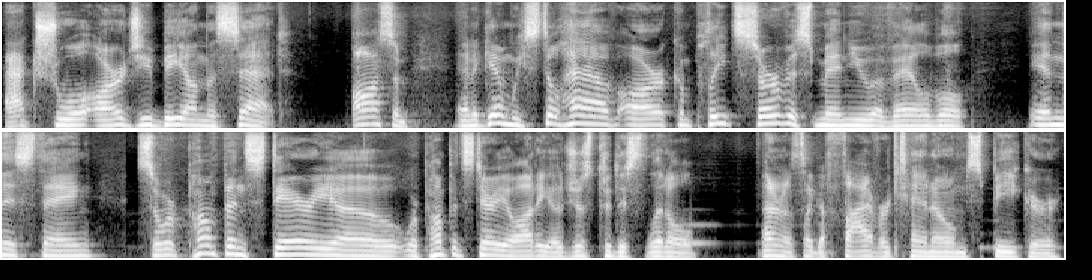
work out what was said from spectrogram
actual RGB on the set. Awesome. And again, we still have our complete service menu available in this thing. So we're pumping stereo, we're pumping stereo audio just through this little, I don't know, it's like a five or 10 ohm speaker,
